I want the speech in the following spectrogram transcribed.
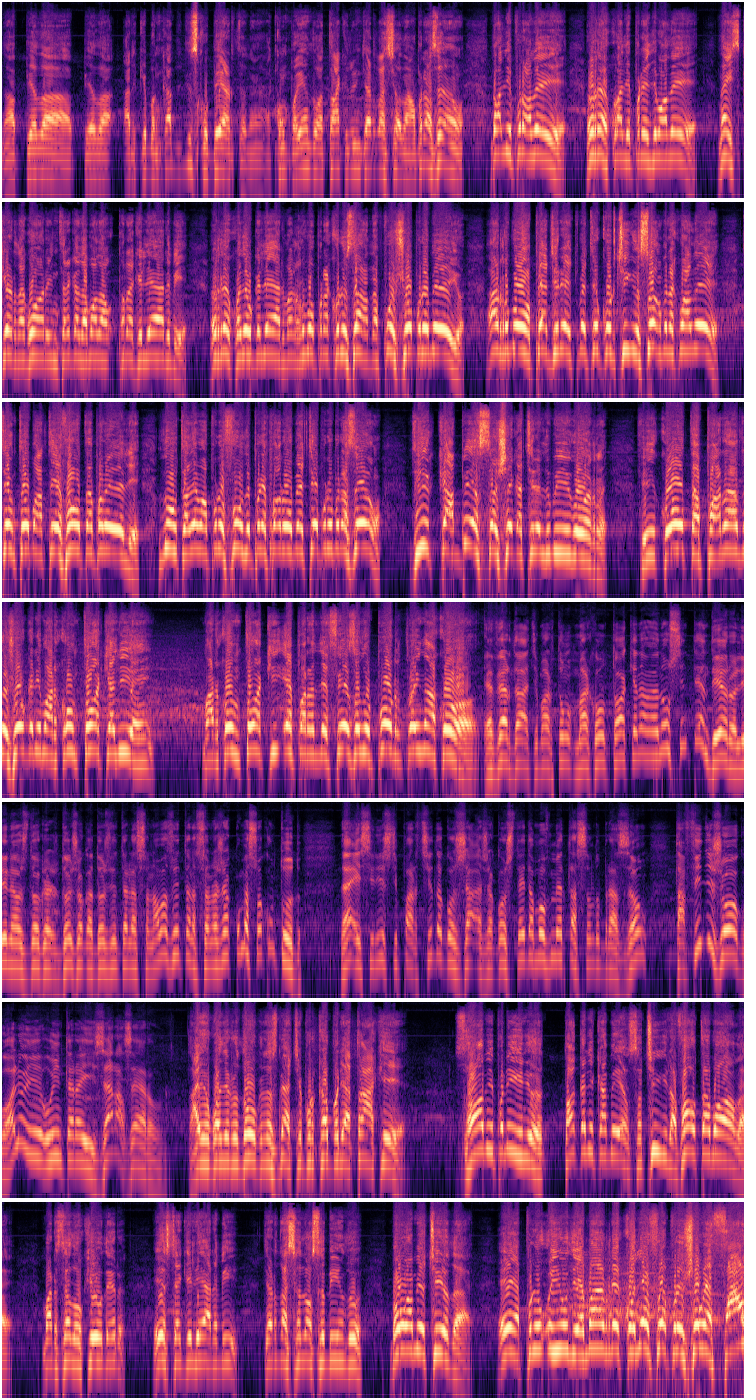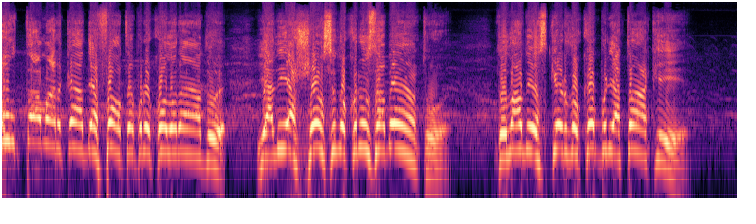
né, pela, pela arquibancada descoberta, né? Acompanhando o ataque do Internacional. Brasão, dali para ali, recolhe para ele, ali. Na esquerda agora, entrega a bola para Guilherme. Recolheu o Guilherme, arrumou para a cruzada, puxou para o meio, arrumou, pé direito, meteu curtinho, sobra com ali. Tentou bater, volta para ele. Luta, leva pro fundo, preparou, meteu pro Brasão. De cabeça, chega tirando o Igor. Ficou, tá parado o jogo, ele marcou um toque ali, hein? Marcou um toque, é para a defesa do Porto, hein, Naco? É verdade, marcou, marcou um toque, não, não se entenderam ali, né? Os do- dois jogadores do Internacional, mas o Internacional já começou com tudo. Né? Esse início de partida, já, já gostei da movimentação do Brasão. Tá fim de jogo, olha o, o Inter aí, 0 a 0 Tá aí o goleiro Douglas mete pro campo de ataque. Sobe Plínio, toca de cabeça, tira, volta a bola. Marcelo Kilder, esse é Guilherme, Internacional subindo. Boa metida. É pro Ildemar, recolheu, foi pro chão, é falta marcada, é falta pro Colorado. E ali a chance do cruzamento. Do lado esquerdo do campo de ataque.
